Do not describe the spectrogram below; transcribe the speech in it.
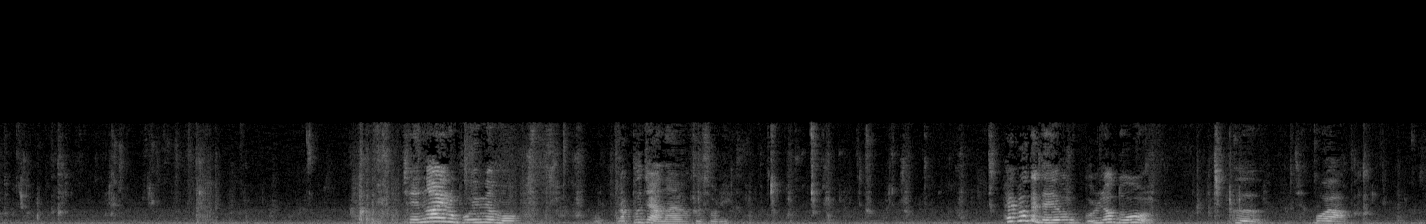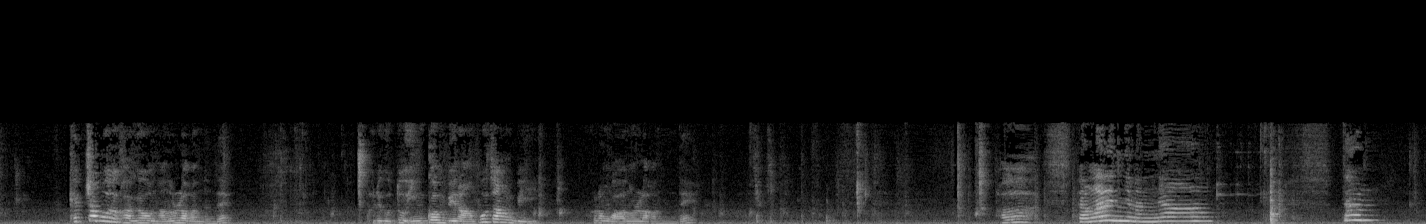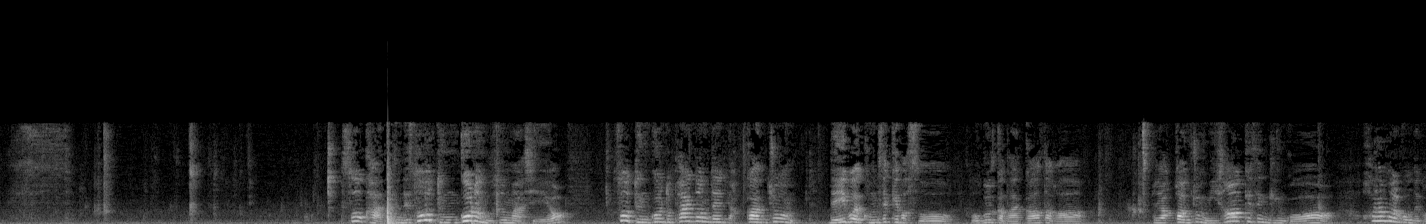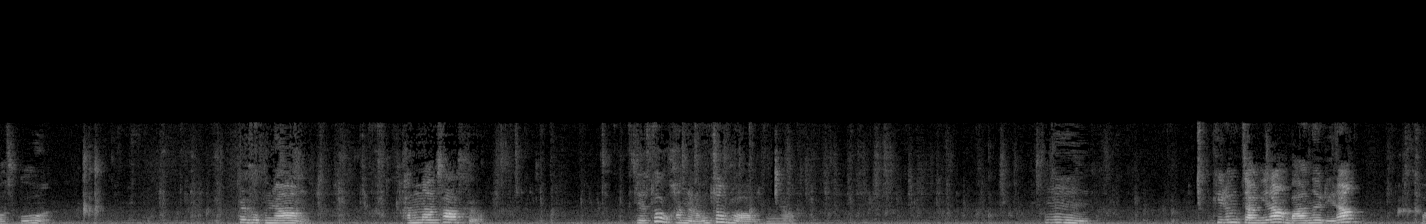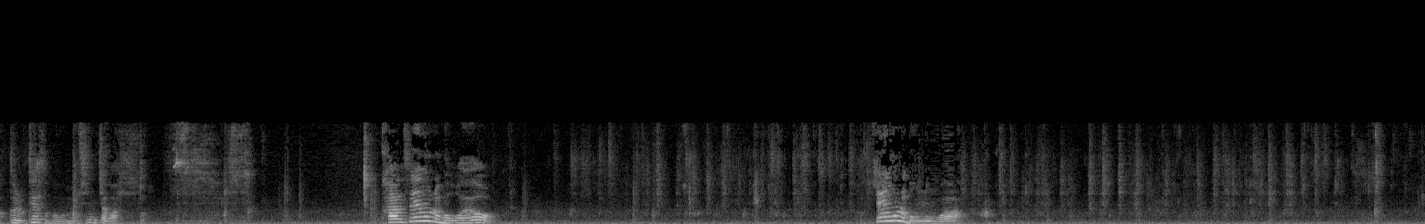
제 나이로 보이면 뭐 나쁘지 않아요 그 소리. 페북에 내용 올려도 그 뭐야 캡처보드 가격은 안 올라갔는데? 그리고 또 인건비랑 포장비 그런 거 안 올라갔는데? 아 병아리님 안녕. 짠 소 간 근데 소 등골은 무슨 맛이에요? 소 등골도 팔던데 약간 좀 네이버에 검색해봤어. 먹을까 말까 하다가 약간 좀 이상하게 생긴 거야. 허여멀건해가지고. 그래서 그냥 간만 사왔어요. 제 소 간을 엄청 좋아하거든요. 음. 기름장이랑 마늘이랑 막 그렇게 해서 먹으면 진짜 맛있어. 간 생으로 먹어요 생으로 먹는 거야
